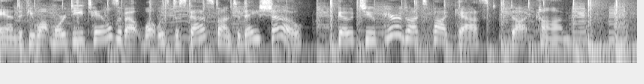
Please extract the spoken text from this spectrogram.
And if you want more details about what was discussed on today's show, go to paradoxpodcast.com.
